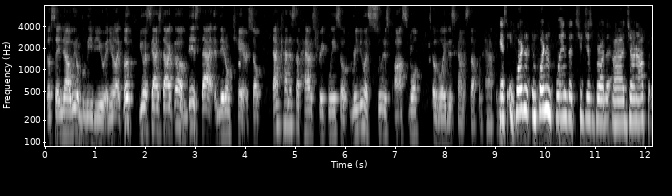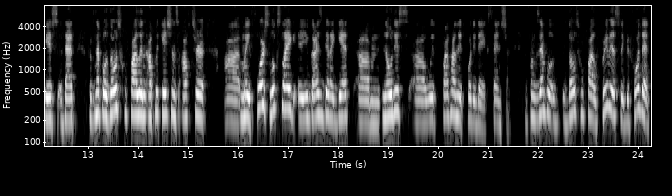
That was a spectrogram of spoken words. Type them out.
they'll say, no, we don't believe you. And you're like, look, USCIS.gov, this, that, and they don't care. So that kind of stuff happens frequently. So renew as soon as possible to avoid this kind of stuff from happening. Yes, important important point that you just brought, uh, John, up is that, for example, those who file in applications after uh, May 4th looks like uh, you guys gonna get um, notice uh, with 540 day extension for example, those who filed previously before that,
